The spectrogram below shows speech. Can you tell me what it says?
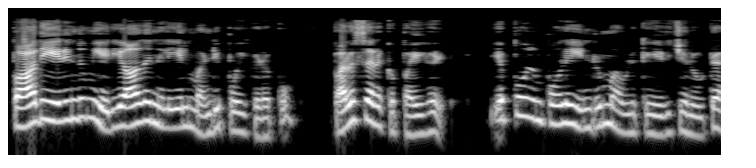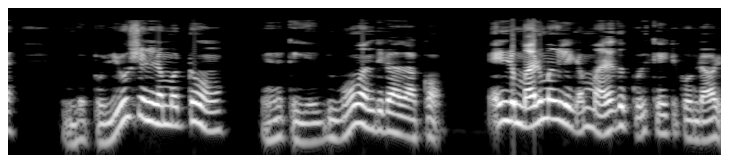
பாதி எரிந்தும் எரியாத நிலையில் மண்டி போய் கிடக்கும் பலசரக்கு பைகள் எப்போதும் போல இன்றும் அவளுக்கு எரிச்சலூட்ட இந்த பொல்யூஷன்ல மட்டும் எனக்கு எதுவும் வந்துடாதாக்கும் என்று மருமகளிடம் மனதுக்குள் கேட்டுக்கொண்டாள்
